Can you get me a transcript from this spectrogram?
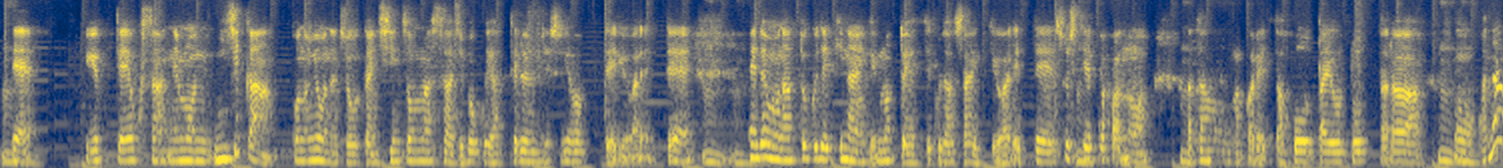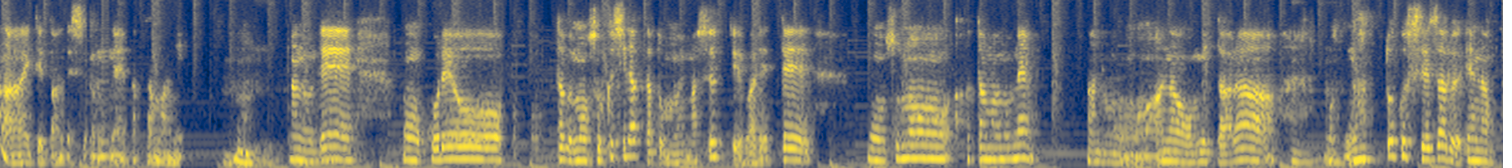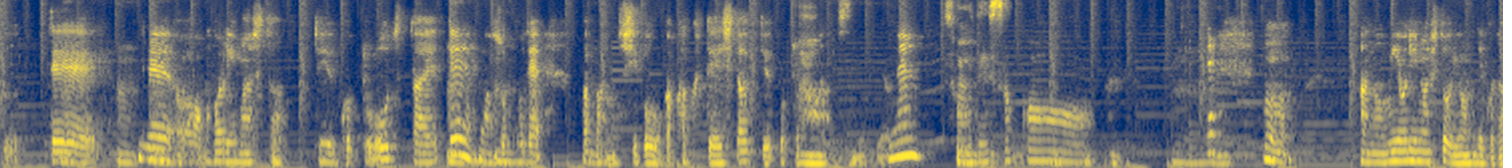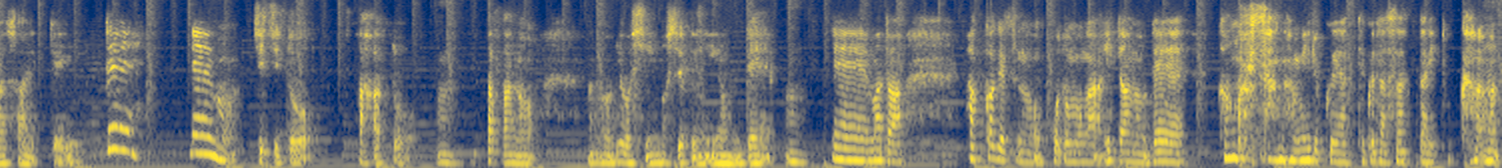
うん。って言って、奥さんね、もう2時間このような状態に心臓マッサージ僕やってるんですよって言われて、うんうん。えでも納得できないんでもっとやってくださいって言われて、そしてパパのうん。頭に巻かれた包帯を取ったら、うん。もう穴が開いてたんですよね、頭に。うん。なので、もうこれを多分もう即死だったと思いますって言われて、もうその頭のね、あの穴を見たら、もう納得せざる得なくて、うん。で、あ分かりましたっていうことを伝えて、うん。まあ、そこでパパの死亡が確定したっていうことになるんですよね。そうですか。でもうあの身寄りの人を呼んでくださいって言ってでもう父と母とうん。パパのあの両親もすぐに呼んでうんでまだ8ヶ月の子供がいたので、看護師さんがミルクやってくださったりとか、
